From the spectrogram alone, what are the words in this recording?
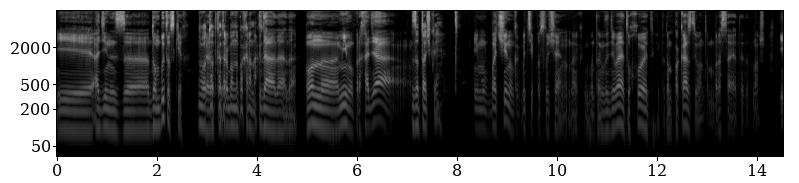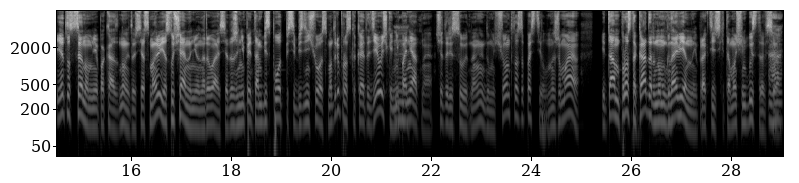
И один из э, домбытовских, Ну, Вот тот, который был на похоронах. да, да, да, он э, мимо проходя, За точкой. Ему в бочину, как бы типа случайно, да, как бы так задевает, уходит, и потом показывает, и он там бросает этот нож. И эту сцену мне показывают, ну, то есть я смотрю, я случайно на нее нарываюсь, я даже не там без подписи, без ничего, смотрю, просто какая-то девочка непонятная, что-то рисует, ну, и думаю, что он туда запостил? Нажимаю, и там просто кадр, ну, мгновенный практически, там очень быстро все. Ага.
